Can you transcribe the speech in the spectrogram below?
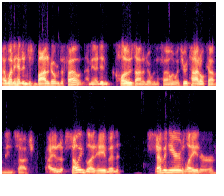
I went ahead and just bought it over the phone. I mean, I didn't close on it over the phone. We went through a title company and such. I ended up selling Glen Haven seven years later,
